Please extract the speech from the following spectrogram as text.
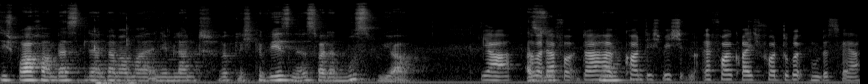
die Sprache am besten lernt, wenn man mal in dem Land wirklich gewesen ist, weil dann musst du ja. Ja, Also aber davor, da ja. konnte ich mich erfolgreich vordrücken bisher.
